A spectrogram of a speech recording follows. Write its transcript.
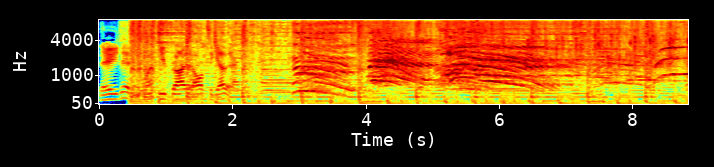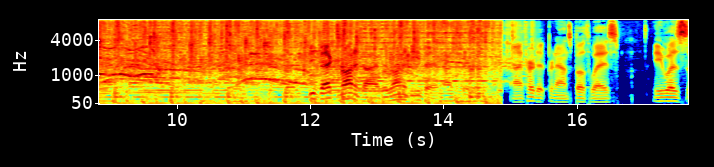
there you did. You brought it all together. Vivek Ranadive or Ranadive, not sure. I've heard it pronounced both ways. He was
